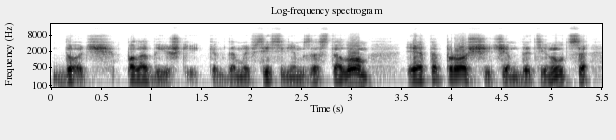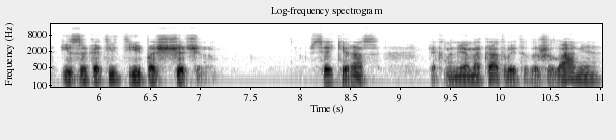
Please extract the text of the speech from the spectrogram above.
дочь по лодыжке, когда мы все сидим за столом, и это проще, чем дотянуться и закатить ей пощечину. Всякий раз, как на меня накатывает это желание,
